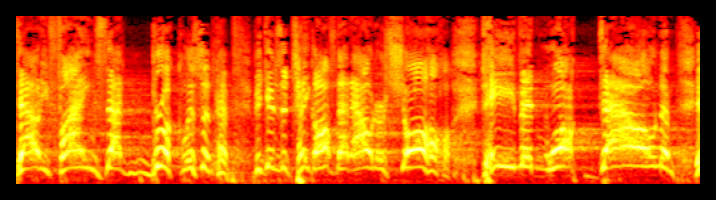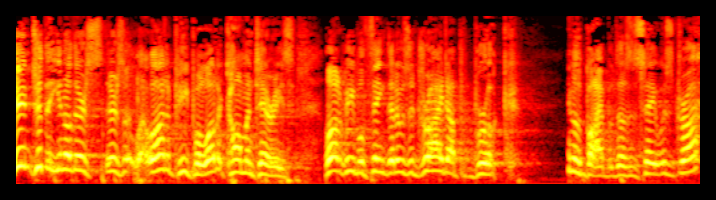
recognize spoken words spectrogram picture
down. He finds that brook. Listen, begins to take off that outer shawl. David walked down into the. You know, there's there's a lot of people, a lot of commentaries. A lot of people think that it was a dried up brook. You know, the Bible doesn't say it was dry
